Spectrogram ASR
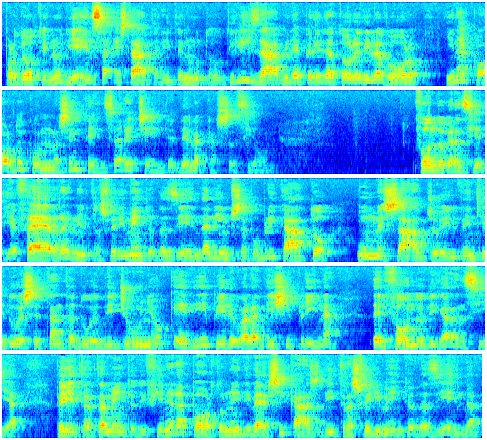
prodotta in udienza è stata ritenuta utilizzabile per il datore di lavoro, in accordo con una sentenza recente della Cassazione. Fondo Garanzia TFR, nel trasferimento d'azienda l'Inps ha pubblicato un messaggio il 2272 di giugno che riepiloga la disciplina del fondo di garanzia per il trattamento di fine rapporto nei diversi casi di trasferimento d'azienda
